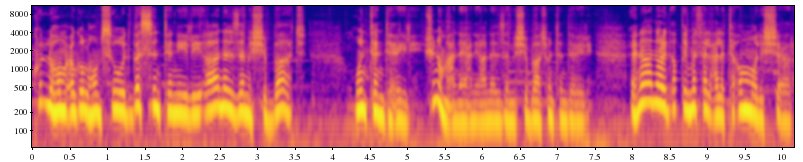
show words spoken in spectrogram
كلهم عقلهم سود بس انت نيلي أنا ألزم الشباك وانت اندعي لي. شنو معنى يعني أنا ألزم الشباك وانت اندعي لي؟ هنا أنا أريد أعطي مثل على تأمل الشعر.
